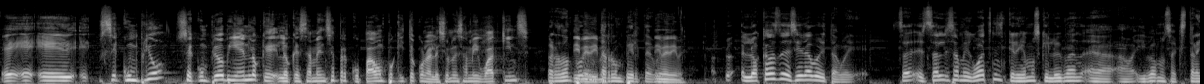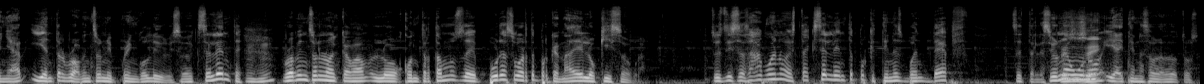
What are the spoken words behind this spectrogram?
eh, eh, eh, se cumplió, se cumplió bien lo que, lo que también se preocupaba un poquito con la lesión de Sammy Watkins. Perdón Dime, por dime. interrumpirte, güey. Dime, dime. Lo acabas de decir ahorita, güey. Sa- Sale Sammy Watkins, creíamos que lo iban a- a- íbamos a extrañar y entra Robinson y Pringle y lo hizo excelente. Robinson lo, acabamos, lo contratamos de pura suerte porque nadie lo quiso, güey. Entonces dices, ah, bueno, está excelente porque tienes buen depth. Se te lesiona uno sí. y ahí tienes a los otros.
